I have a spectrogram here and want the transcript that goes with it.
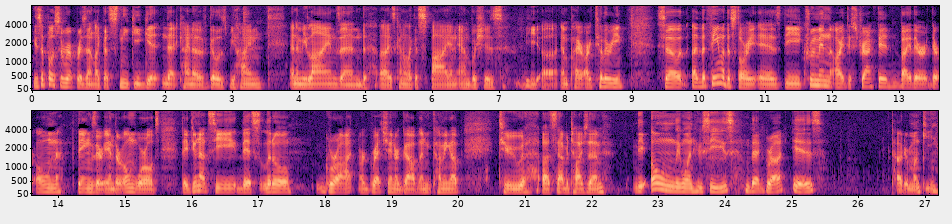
he's supposed to represent like a sneaky git that kind of goes behind enemy lines and uh, is kind of like a spy and ambushes the uh, Empire artillery. So uh, the theme of the story is the crewmen are distracted by their, their own things, they're in their own worlds. They do not see this little grot or Gretchen or goblin coming up to uh, sabotage them. The only one who sees that grot is Powder Monkey.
